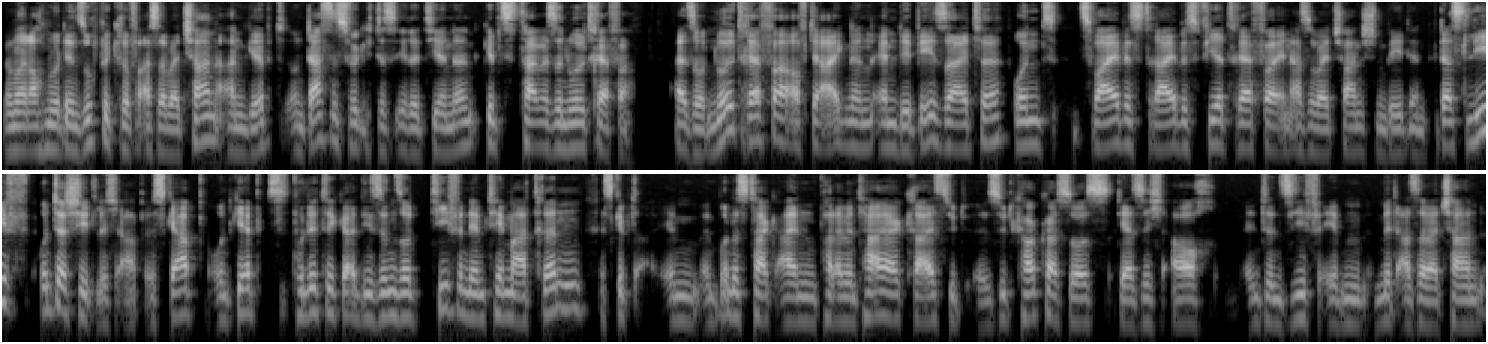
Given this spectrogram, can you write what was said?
wenn man auch nur den Suchbegriff Aserbaidschan angibt, und das ist wirklich das Irritierende, gibt es teilweise null Treffer. Also null Treffer auf der eigenen MDB-Seite und zwei bis drei bis vier Treffer in aserbaidschanischen Medien. Das lief unterschiedlich ab. Es gab und gibt Politiker, die sind so tief in dem Thema drin. Es gibt im, im Bundestag einen Parlamentarierkreis Süd, Südkaukasus, der sich auch intensiv eben mit Aserbaidschan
